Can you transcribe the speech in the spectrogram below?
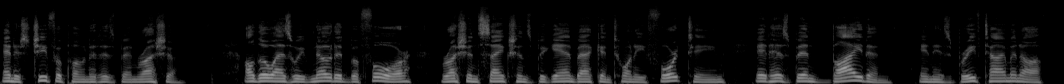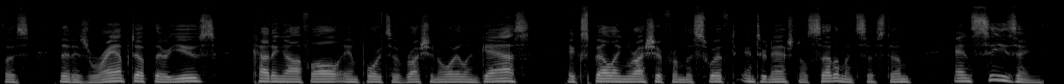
and his chief opponent has been Russia. Although, as we've noted before, Russian sanctions began back in 2014, it has been Biden in his brief time in office that has ramped up their use, cutting off all imports of Russian oil and gas, expelling Russia from the SWIFT international settlement system, and seizing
